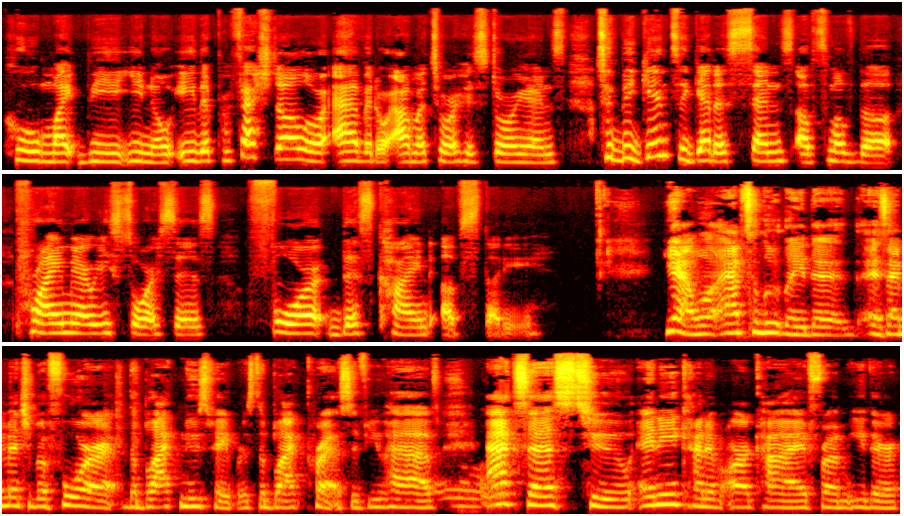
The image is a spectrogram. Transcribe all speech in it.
who might be, you know, either professional or avid or amateur historians to begin to get a sense of some of the primary sources for this kind of study? Yeah, well, absolutely. The as I mentioned before, the black newspapers, the black press. If you have mm. access to any kind of archive from either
